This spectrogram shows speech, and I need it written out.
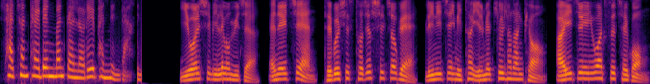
4,800만 달러를 받는다. 2월 10일 레온 위즈, NHN, 데브 시스터즈 실적외, 리니지 2m 1매출 현황표, IGA 왁스 제공.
